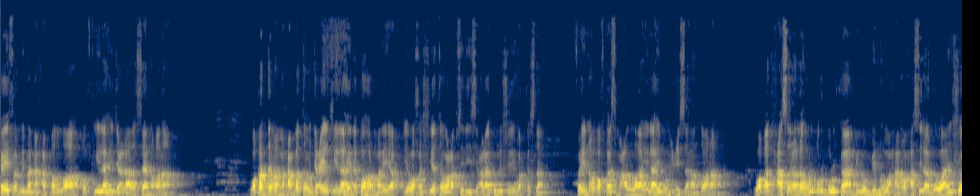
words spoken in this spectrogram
kayfa biman axaba allah? Qofkii ilaahay jeclaada see noqonaa. Wa qadama maxabatahu jacaylka ilaahayna ka hormariya iyo wa khashyatahu cabsidiisa calaa kulli shayin wax kasta. Fa inahu qofkaas maca allah ilaahay buu miciisa ahaan doonaa waqad xasala lahu lqurbu lkaamilu minhu waxaana u xasila dhowaansho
